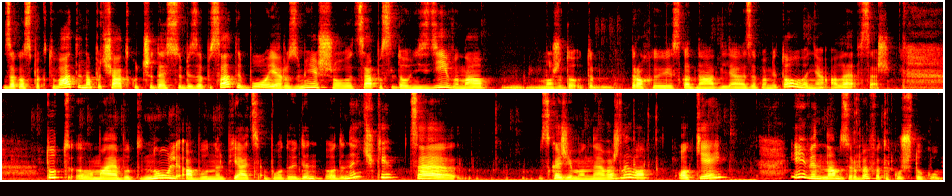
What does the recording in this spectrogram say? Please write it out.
законспектувати на початку чи десь собі записати, бо я розумію, що ця послідовність дій вона може трохи складна для запам'ятовування, але все ж. Тут е, має бути 0 або 0,5 або до одинички. Це, скажімо, не важливо. Окей. І він нам зробив отаку штуку.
